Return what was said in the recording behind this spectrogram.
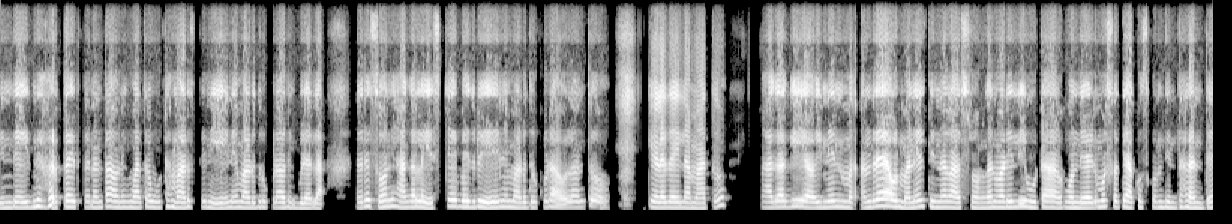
ಹಿಂದೆ ಹಿಂದೆ ಬರ್ತಾ ಇರ್ತಾನಂತ ಅವನಿಗೆ ಮಾತ್ರ ಊಟ ಮಾಡಿಸ್ತೀನಿ. ಏನೇ ಮಾಡಿದ್ರು ಕೂಡ ಅವನಿಗೆ ಬಿಡಲ್ಲ. ಆದರೆ ಸೋನಿ ಹಾಗಲ್ಲ, ಎಷ್ಟೇ ಬೈದ್ರು ಏನೇ ಮಾಡಿದ್ರು ಕೂಡ ಅವಳಂತೂ ಕೇಳೋದೇ ಇಲ್ಲ ಮಾತು. ಹಾಗಾಗಿ ಇನ್ನೇನ್ ಅಂದ್ರೆ ಅವ್ಳ ಮನೇಲಿ ತಿನ್ನಲ್ಲ. ಅಷ್ಟು ಅಂಗನವಾಡಿಲಿ ಊಟ ಒಂದ್ ಎರಡ್, ಮೂರ್ ಸತಿ ಹಾಕಿಸ್ಕೊಂಡ್ ತಿಂತಾಳಂತೆ.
